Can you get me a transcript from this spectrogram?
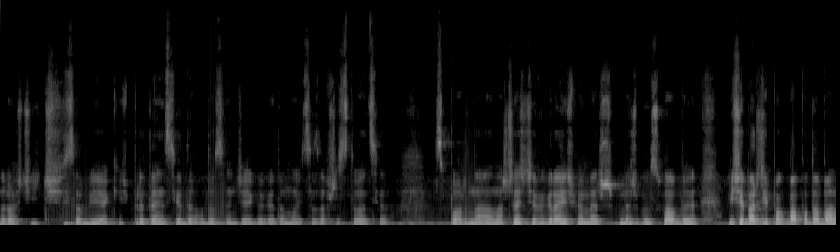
rościć sobie jakieś pretensje do, do sędziego. Wiadomo, jest to zawsze sytuacja sporna. Na szczęście wygraliśmy mecz, mecz był słaby. Mi się bardziej Pogba podoba e,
